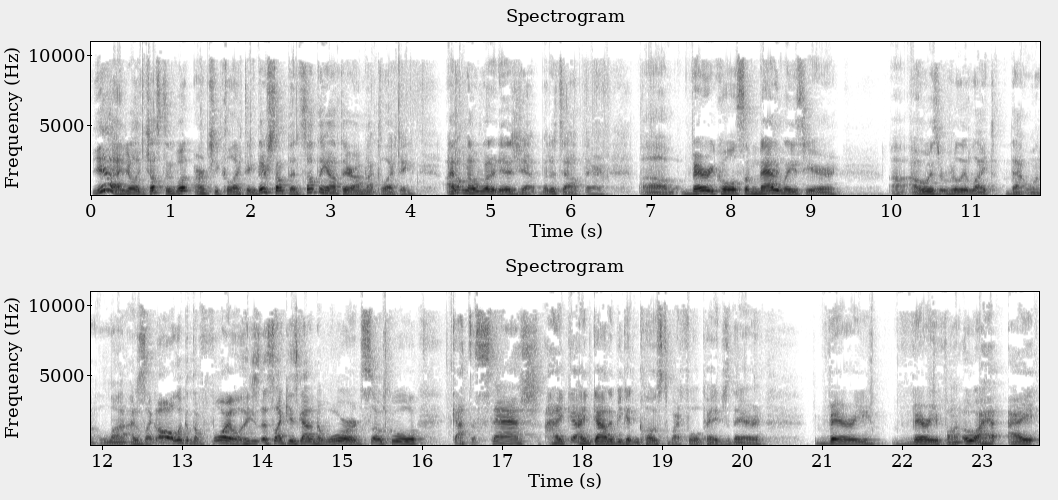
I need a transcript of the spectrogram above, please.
yeah, you're like, Justin, what aren't you collecting? There's something, something out there I'm not collecting. I don't know what it is yet, but it's out there. Um, very cool. Some Mattingly's here. Uh, I always really liked that one a lot. I was like, oh, look at the foil. He's, it's like he's got an award. So cool. Got the stash. I, I got to be getting close to my full page there. Very, very fun. Oh, I I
